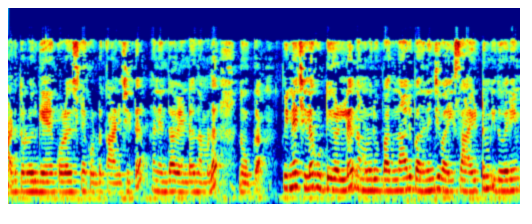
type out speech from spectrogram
അടുത്തുള്ള ഒരു ഗൈനക്കോളജിസ്റ്റിനെ കൊണ്ട് കാണിച്ചിട്ട് അതിന് എന്താ വേണ്ടത് നമ്മൾ നോക്കുക. പിന്നെ ചില കുട്ടികളിൽ നമ്മളൊരു പതിനാല് പതിനഞ്ച് വയസ്സായിട്ടും ഇതുവരെയും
